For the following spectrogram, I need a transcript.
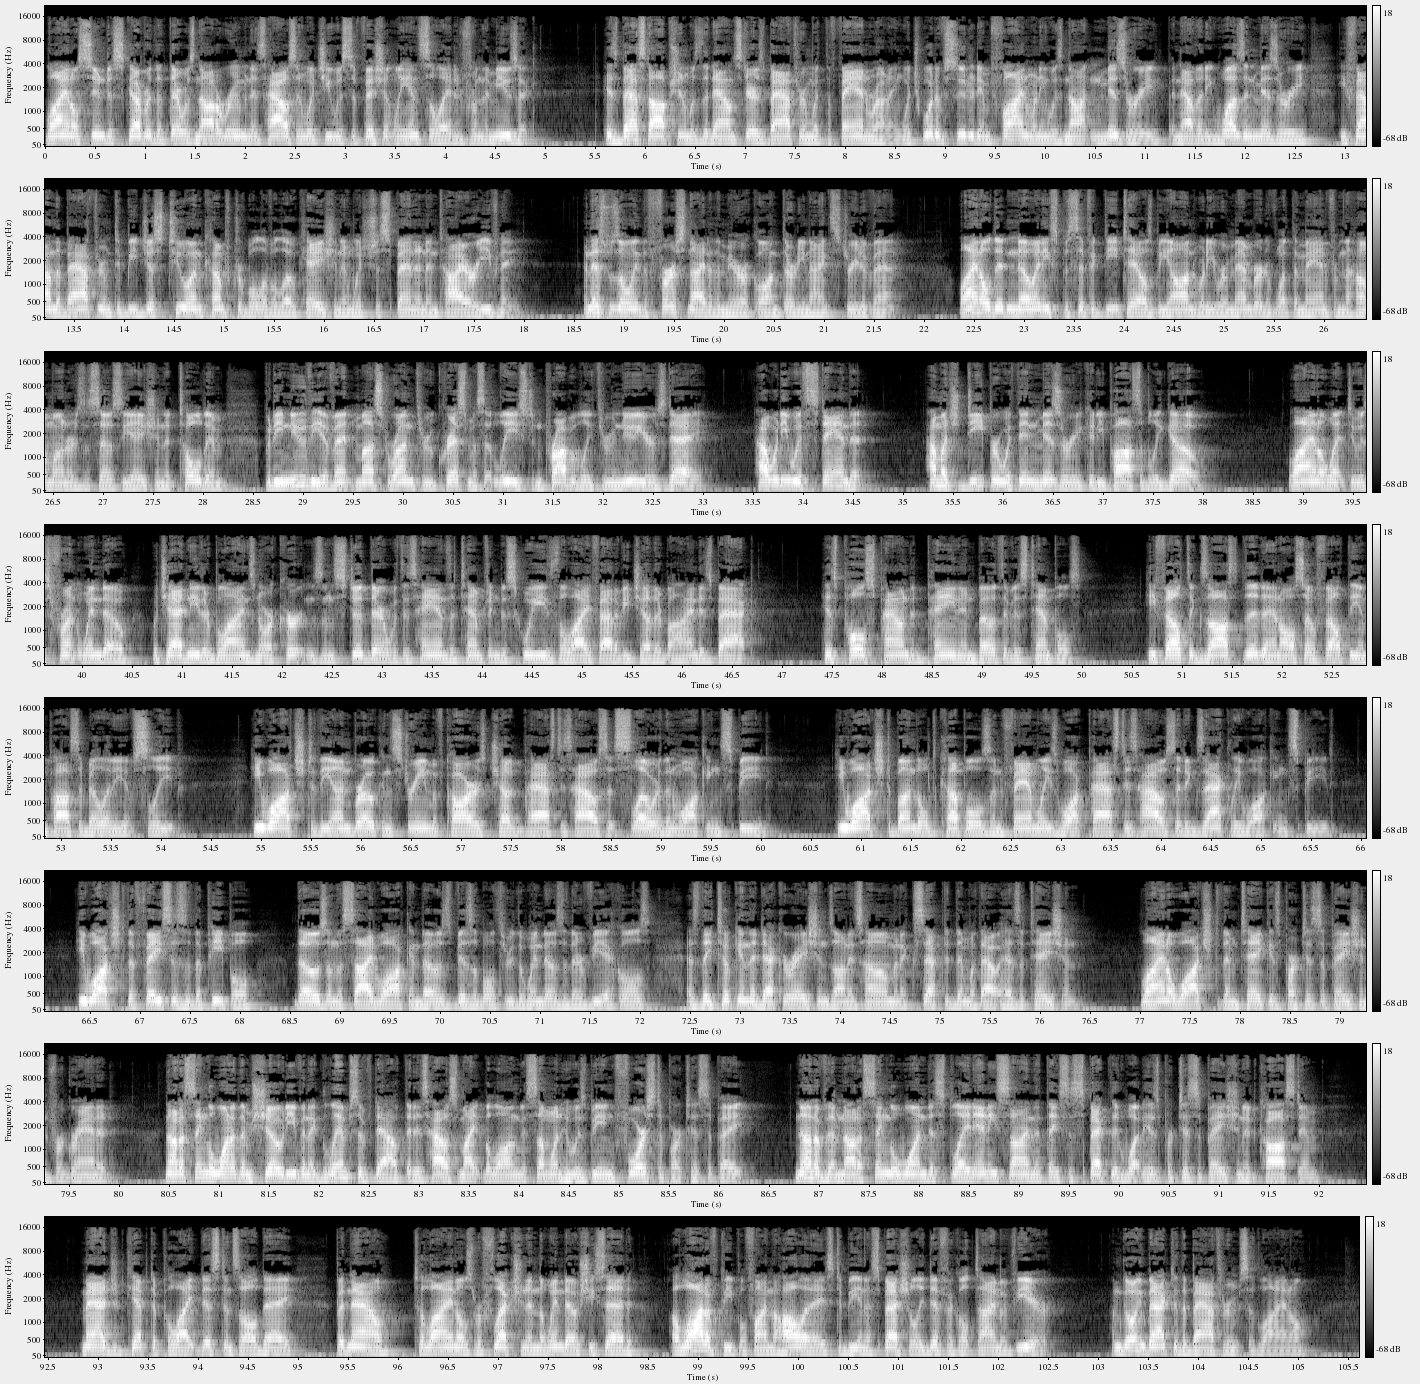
Lionel soon discovered that there was not a room in his house in which he was sufficiently insulated from the music. His best option was the downstairs bathroom with the fan running, which would have suited him fine when he was not in misery, but now that he was in misery, he found the bathroom to be just too uncomfortable of a location in which to spend an entire evening. And this was only the first night of the Miracle on 39th Street event. Lionel didn't know any specific details beyond what he remembered of what the man from the Homeowners Association had told him, but he knew the event must run through Christmas at least and probably through New Year's Day. How would he withstand it? How much deeper within misery could he possibly go? Lionel went to his front window, which had neither blinds nor curtains, and stood there with his hands attempting to squeeze the life out of each other behind his back. His pulse pounded pain in both of his temples. He felt exhausted and also felt the impossibility of sleep. He watched the unbroken stream of cars chug past his house at slower than walking speed. He watched bundled couples and families walk past his house at exactly walking speed. He watched the faces of the people, those on the sidewalk and those visible through the windows of their vehicles, as they took in the decorations on his home and accepted them without hesitation. Lionel watched them take his participation for granted. Not a single one of them showed even a glimpse of doubt that his house might belong to someone who was being forced to participate. None of them, not a single one, displayed any sign that they suspected what his participation had cost him. Madge had kept a polite distance all day, but now, to Lionel's reflection in the window, she said, A lot of people find the holidays to be an especially difficult time of year. I'm going back to the bathroom, said Lionel.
